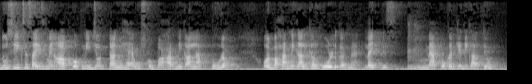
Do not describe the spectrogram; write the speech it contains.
दूसरी एक्सरसाइज में आपको अपनी जो टंग है, उसको बाहर निकालना पूरा। और बाहर निकालकर होल्ड करना है लाइक like दिस मैं आपको करके दिखाती हूँ।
